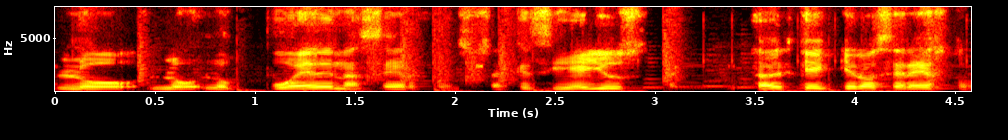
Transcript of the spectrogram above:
lo, lo, lo, pueden hacer. Pues. O sea, que si ellos, ¿sabes qué? Quiero hacer esto.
